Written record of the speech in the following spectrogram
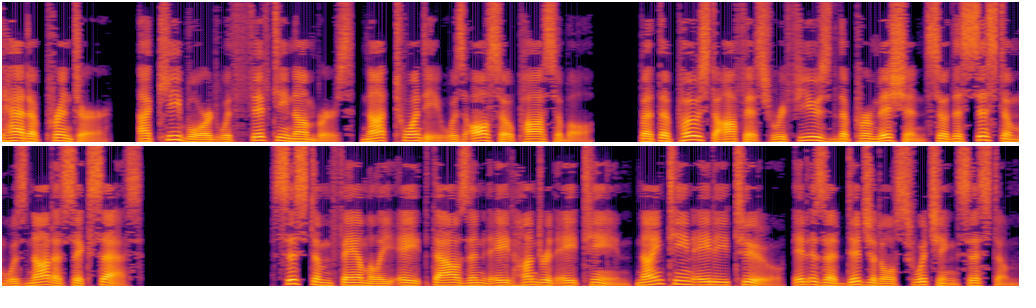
had a printer. A keyboard with 50 numbers, not 20 was also possible. But the post office refused the permission so the system was not a success, System Family 8818 1982, it is a digital switching system.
